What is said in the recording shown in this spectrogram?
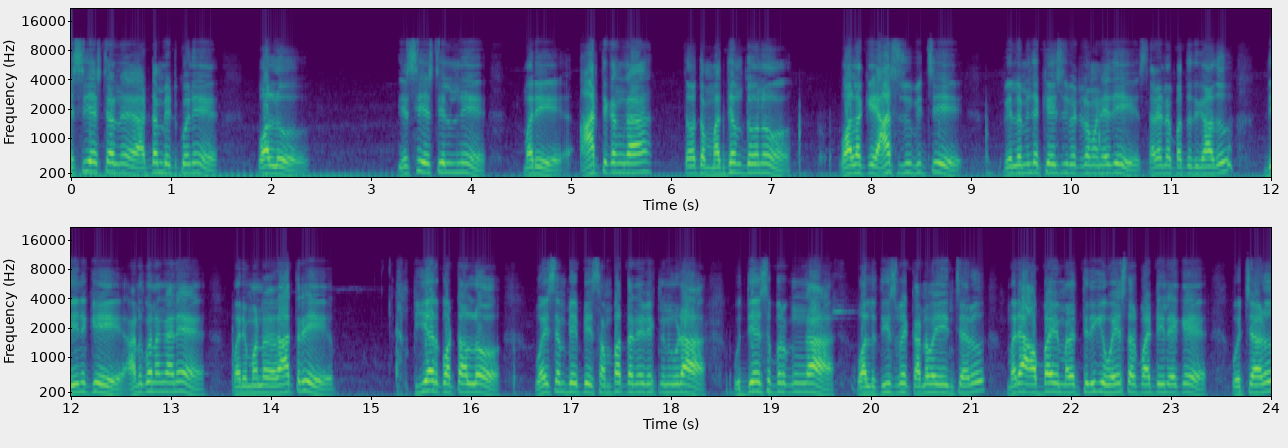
ఎస్సీ ఎస్టీలని అడ్డం పెట్టుకొని వాళ్ళు ఎస్సీ ఎస్టీలని మరి ఆర్థికంగా తర్వాత మద్యంతోనూ వాళ్ళకి ఆశ చూపించి వీళ్ళ మీద కేసులు పెట్టడం అనేది సరైన పద్ధతి కాదు. దీనికి అనుగుణంగానే మరి మొన్న రాత్రి పిఆర్ కొట్టాల్లో వైఎస్ఎంపీపీ సంపత్ అనే వ్యక్తిని కూడా ఉద్దేశపూర్వకంగా వాళ్ళు తీసిపోయి కన్వయించారు మరి ఆ అబ్బాయి మళ్ళీ తిరిగి వైఎస్ఆర్ పార్టీలోకే వచ్చాడు.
